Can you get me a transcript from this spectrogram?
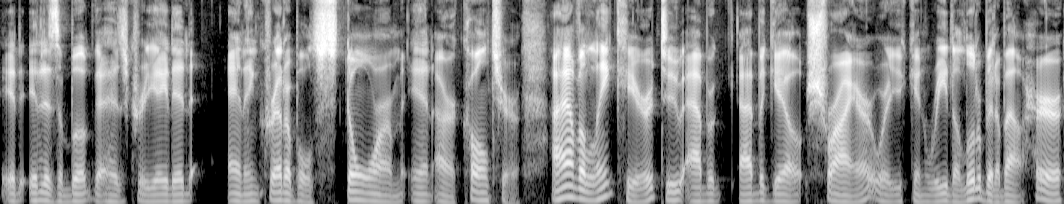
it, it is a book that has created an incredible storm in our culture. I have a link here to Ab- Abigail Shrier where you can read a little bit about her.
